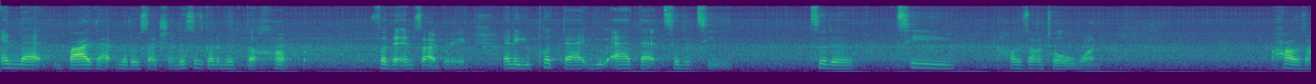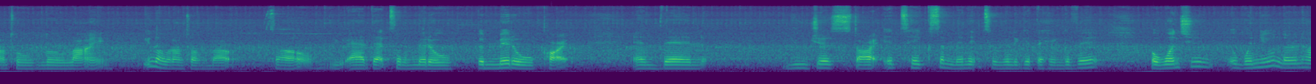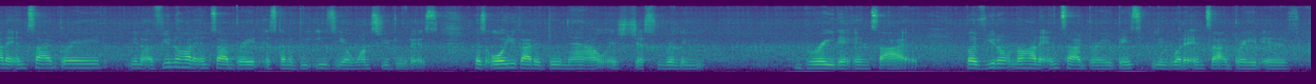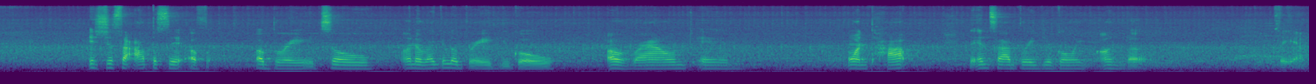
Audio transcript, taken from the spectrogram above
and that by that middle section. This is going to make the hump for the inside braid. And then you put that, you add that to the T, to the T horizontal one, horizontal little line. You know what I'm talking about. So you add that to the middle, the middle part. And then you just start, it takes a minute to really get the hang of it but once you, when you learn how to inside braid, you know, if you know how to inside braid, it's going to be easier once you do this. Because all you got to do now is just really braid it inside. But if you don't know how to inside braid, basically what an inside braid is, it's just the opposite of a braid. So on a regular braid, you go around and on top. The inside braid, you're going under. So yeah.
